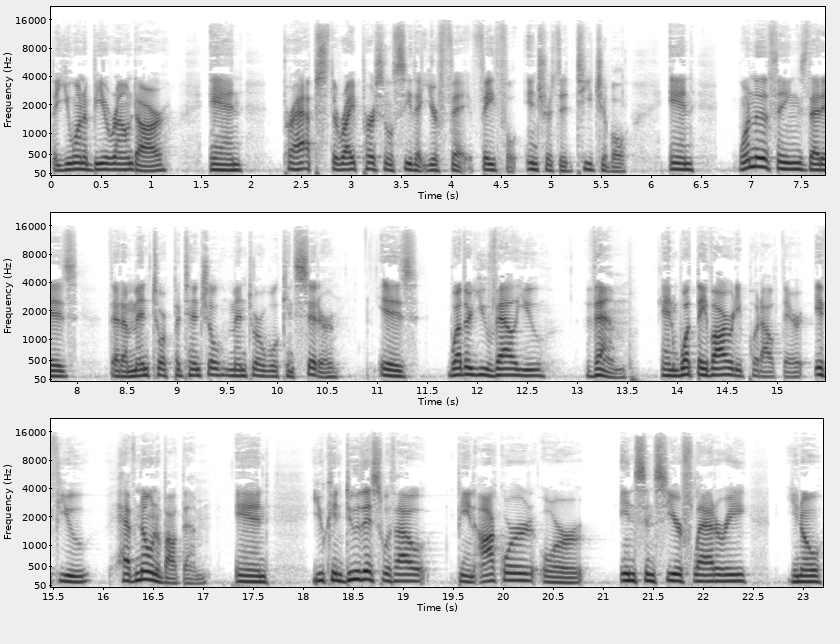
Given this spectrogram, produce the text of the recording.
that you want to be around are, and perhaps the right person will see that you're faithful, interested, teachable. And one of the things that is that a mentor, potential mentor, will consider is whether you value them and what they've already put out there if you have known about them. And you can do this without being awkward or insincere flattery. You know,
